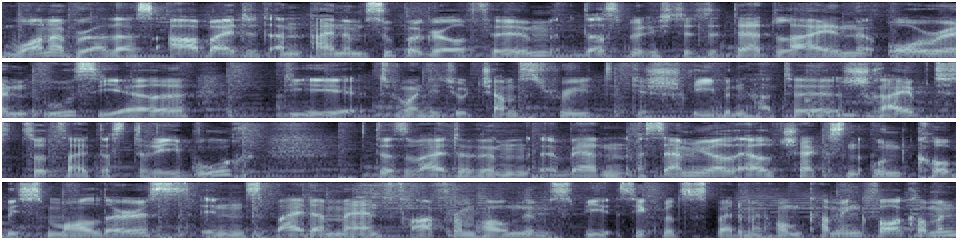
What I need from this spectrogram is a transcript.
Warner Brothers arbeitet an einem Supergirl-Film. Das berichtete Deadline. Oren Uziel, die 22 Jump Street geschrieben hatte, schreibt zurzeit das Drehbuch. Des Weiteren werden Samuel L. Jackson und Kobe Smulders in Spider-Man Far From Home, dem Spe Sequel zu Spider-Man Homecoming, vorkommen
